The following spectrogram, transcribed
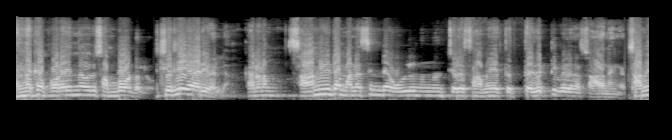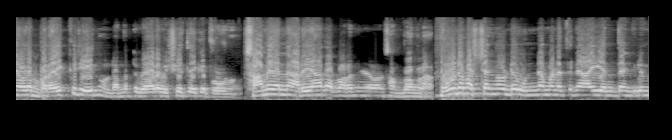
എന്നൊക്കെ പറയുന്ന ഒരു സംഭവം ഉണ്ടല്ലോ. ചെറിയ കാര്യമല്ല. കാരണം സ്വാമിയുടെ മനസ്സിന്റെ ഉള്ളിൽ നിന്നും ചില സമയത്ത് തികട്ടി വരുന്ന സാധനങ്ങൾ. സ്വാമി അവിടെ ബ്രേക്ക് ചെയ്യുന്നുണ്ട് എന്നിട്ട് വേറെ വിഷയത്തേക്ക് പോകുന്നു. സ്വാമി തന്നെ അറിയാതെ പറഞ്ഞ സംഭവങ്ങളാണ്. ന്യൂനപക്ഷങ്ങളുടെ ഉന്നമനത്തിനായി എന്തെങ്കിലും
